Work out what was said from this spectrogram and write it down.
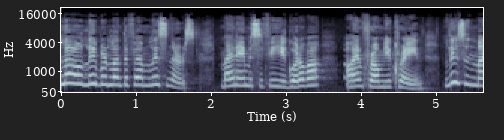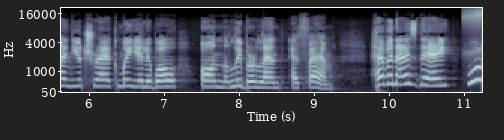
Hello, Liberland FM listeners. My name is Sofia Yegorova. I'm from Ukraine. Listen my new track «Ми є любов» on Liberland FM. Have a nice day. Woo!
